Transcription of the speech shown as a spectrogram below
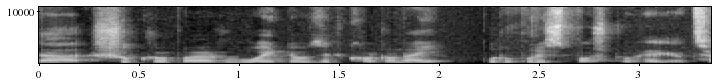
তা শুক্রবার হোয়াইট হাউসের ঘটনায় পুরোপুরি স্পষ্ট হয়ে গেছে।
